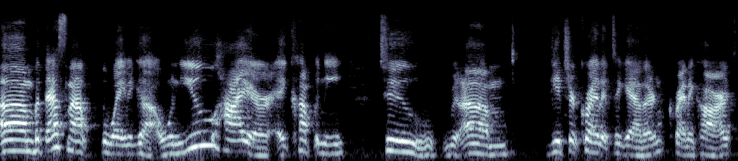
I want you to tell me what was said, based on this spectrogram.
Um, but that's not the way to go. When you hire a company to um, get your credit together, credit cards,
